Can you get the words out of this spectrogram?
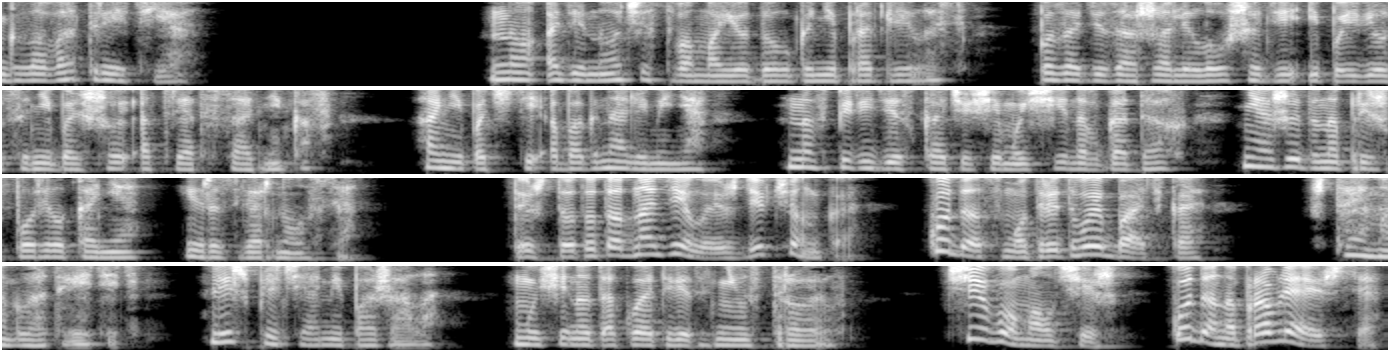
Глава третья. Но одиночество мое долго не продлилось. Позади заржали лошади, и появился небольшой отряд всадников. Они почти обогнали меня, но впереди скачущий мужчина в годах неожиданно пришпорил коня и развернулся. «Ты что тут одна делаешь, девчонка? Куда смотрит твой батька?» Что я могла ответить? Лишь плечами пожала. Мужчину такой ответ не устроил. «Чего молчишь? Куда направляешься?»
